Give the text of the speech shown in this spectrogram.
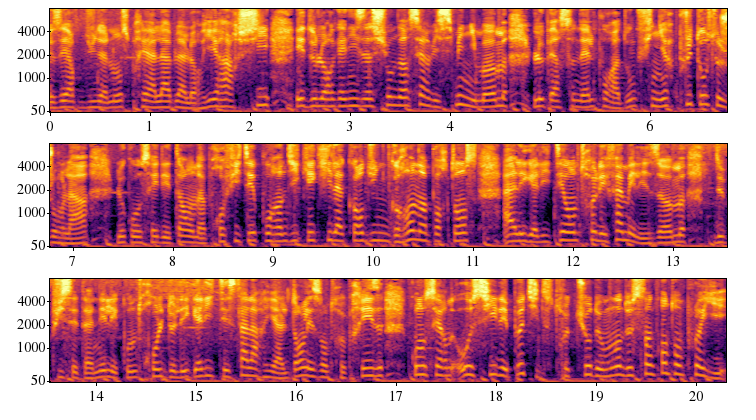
réserve d'une annonce préalable à leur hiérarchie et de l'organisation d'un service minimum. Le personnel pourra donc finir plus tôt ce jour-là. Le Conseil d'État en a profité pour indiquer qu'il accorde une grande importance à l'égalité entre les femmes et les hommes. Depuis cette année, les contrôles de l'égalité salariale dans les entreprises concernent aussi les petites structures de moins de 50 employés.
